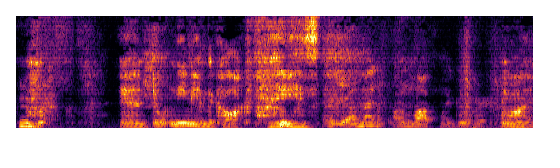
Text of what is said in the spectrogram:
and don't knee me in the cock, please. Okay, I'm gonna unlock my door. Why?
